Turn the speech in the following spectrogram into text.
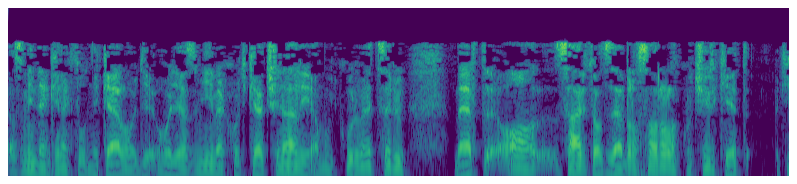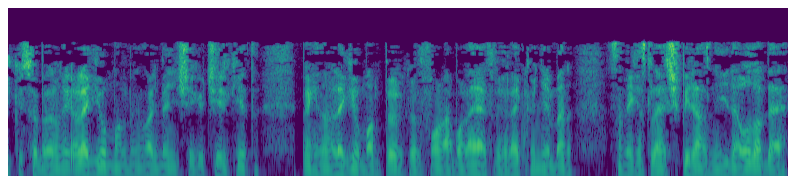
ez mindenkinek tudni kell, hogy, hogy ez mi, meg hogy kell csinálni, amúgy kurva egyszerű, mert a szárított zebra szar alakú csirkét kiküszöbölni a legjobban, meg nagy mennyiségű csirkét megint a legjobban pörkölt formában lehet, vagy a legkönnyebben, aztán még ezt lehet spirázni ide-oda, de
